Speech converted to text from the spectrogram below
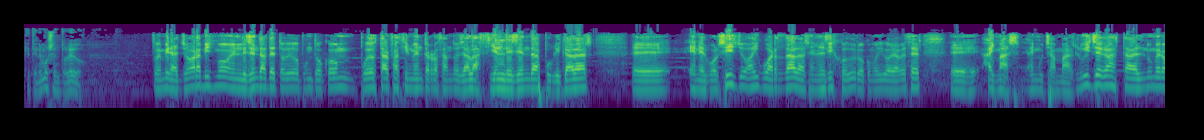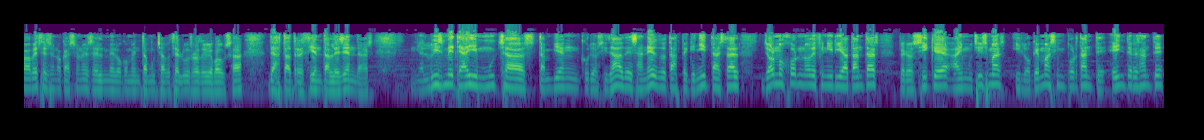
que tenemos en Toledo. Pues mira, yo ahora mismo en leyendasdetoledo.com puedo estar fácilmente rozando ya las 100 leyendas publicadas. Eh, en el bolsillo, hay guardadas en el disco duro, como digo, y a veces eh, hay más, hay muchas más. Luis llega hasta el número, a veces en ocasiones, él me lo comenta muchas veces, Luis Rodríguez Bausa, de hasta 300 leyendas. Luis mete ahí muchas también curiosidades, anécdotas pequeñitas, tal. Yo a lo mejor no definiría tantas, pero sí que hay muchísimas y lo que es más importante e interesante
